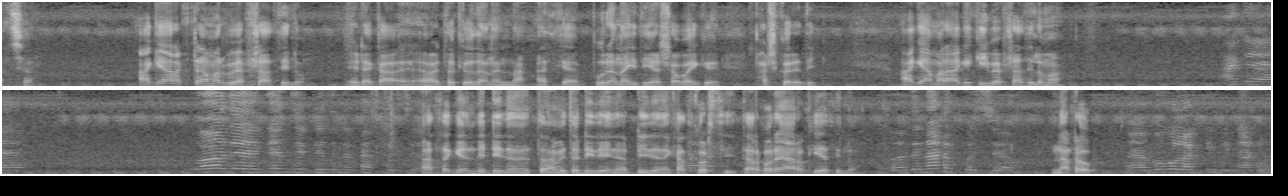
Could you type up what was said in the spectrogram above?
আচ্ছা। আগে আরেকটা আমার ব্যবসা ছিল। এটা হয়তো কেউ জানেন না। আজকে পুরানা ইতিহাস সবাইকে ফাঁস করে দিই। আগে আমার, আগে কি ব্যবসা ছিল মা আগে ও যে গেঞ্জির ডিজাইনের কাজ করছে আচ্ছা গেঞ্জির ডিজাইনের তো আমি তো ডিজাইনার ডিজাইনে কাজ করছি। তারপরে আরও কি ছিল ও যে নাটক করছে নাটক? হ্যাঁ নাটক।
